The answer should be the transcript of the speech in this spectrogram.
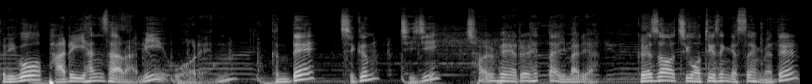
그리고 발의한 사람이 워렌. 근데 지금 지지 철회를 했다 이 말이야. 그래서 지금 어떻게 생겼어, 형님들?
